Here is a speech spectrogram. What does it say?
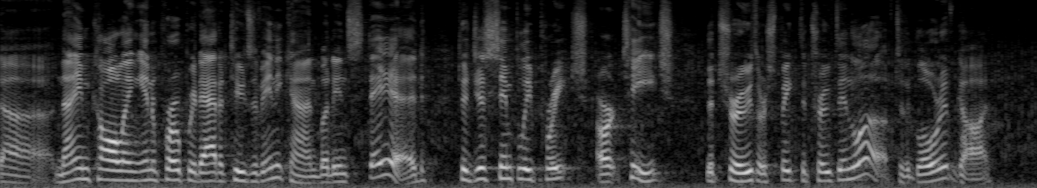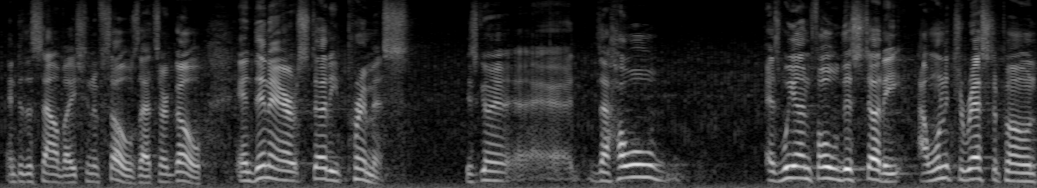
uh, name calling, inappropriate attitudes of any kind, but instead to just simply preach or teach the truth or speak the truth in love to the glory of God and to the salvation of souls. That's our goal. And then our study premise is going to, uh, the whole, as we unfold this study, I want it to rest upon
